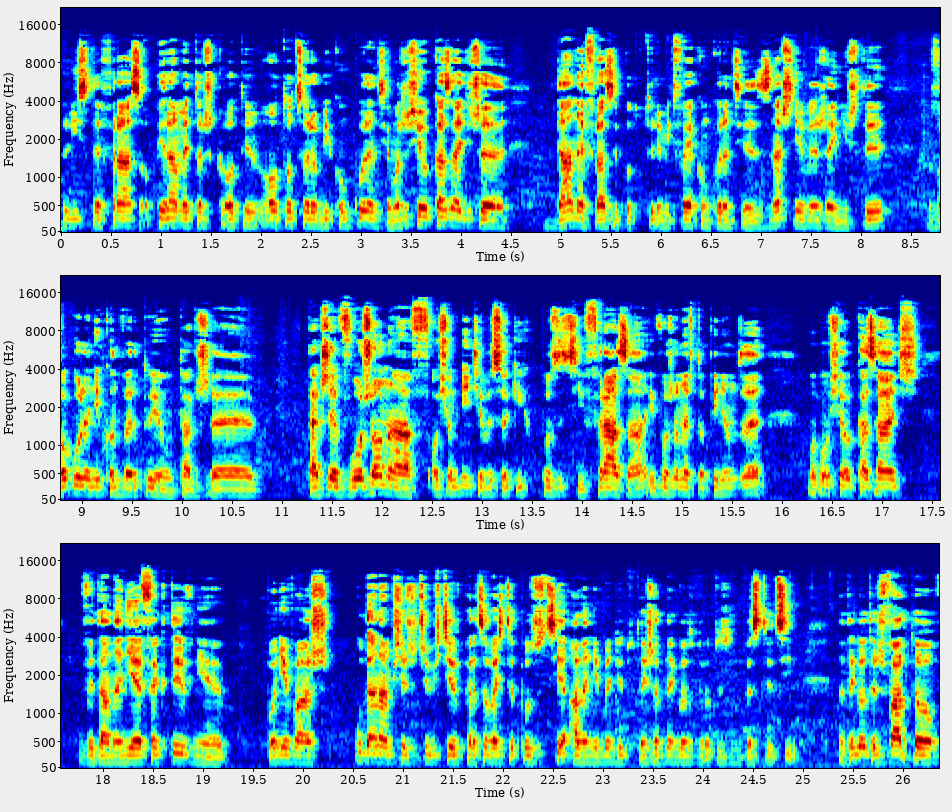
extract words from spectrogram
listę fraz opieramy troszkę o, tym, o to, co robi konkurencja. Może się okazać, że dane frazy, pod którymi twoja konkurencja jest znacznie wyżej niż ty, w ogóle nie konwertują. Także, także włożona w osiągnięcie wysokich pozycji fraza i włożone w to pieniądze mogą się okazać wydane nieefektywnie, ponieważ uda nam się rzeczywiście wypracować te pozycje, ale nie będzie tutaj żadnego zwrotu z inwestycji. Dlatego też warto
